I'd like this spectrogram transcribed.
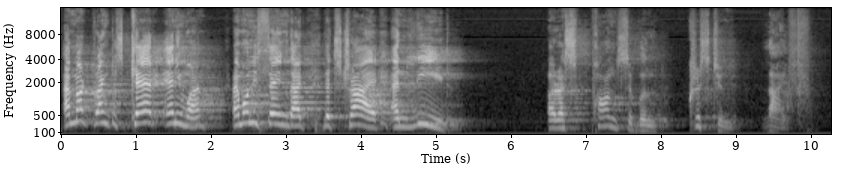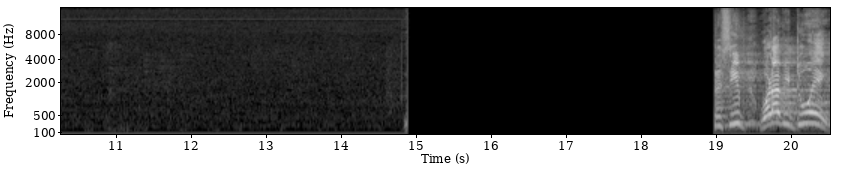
I'm not trying to scare anyone. I'm only saying that let's try and lead a responsible Christian life. received, what are we doing?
